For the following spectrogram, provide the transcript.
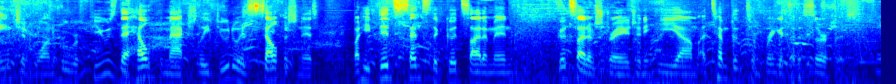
Ancient One who refused to help him actually due to his selfishness, but he did sense the good side of him, good side of Strange, and he um, attempted to bring it to the surface.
